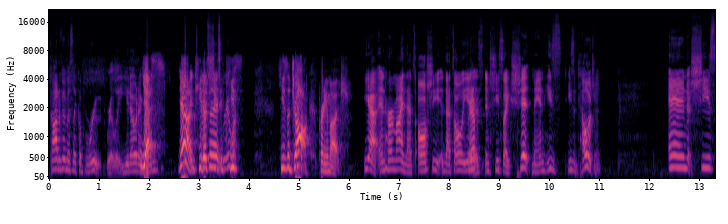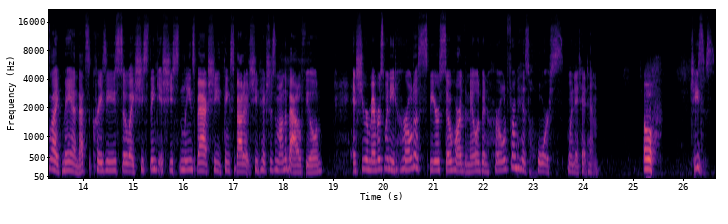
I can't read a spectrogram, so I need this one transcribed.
thought of him as like a brute, really. You know what I mean? Yes. Yeah. And he doesn't. He's he's a jock, pretty much. Yeah, in her mind, that's all she that's all he Yep. is. And she's like, shit, man, he's he's intelligent. And she's like, man, that's crazy. So like she's thinking she leans back, she thinks about it, she pictures him on the battlefield. And she remembers when he'd hurled a spear so hard the mail had been hurled from his horse when it hit him. Oh, Jesus.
